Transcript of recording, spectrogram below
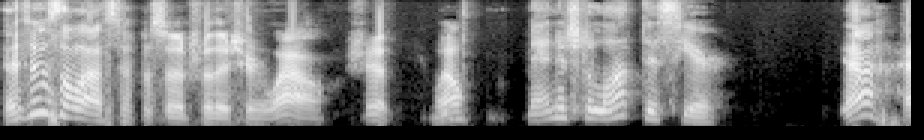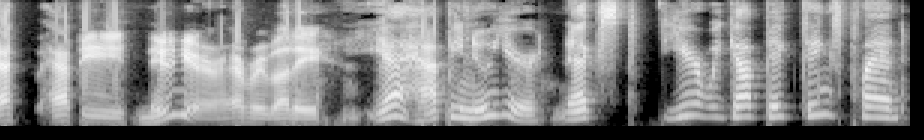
This is the last episode for this year. Wow, shit. Well, Managed a lot this year. yeah. Hap- happy New Year, everybody. Yeah, Happy New Year. Next year, we got big things planned.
